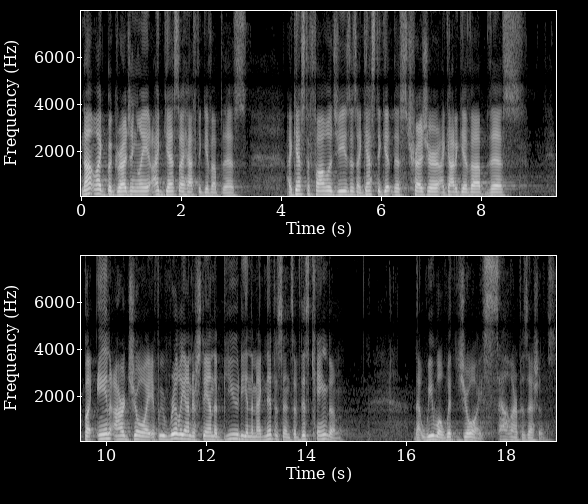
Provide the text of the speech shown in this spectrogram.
Not like begrudgingly, I guess I have to give up this. I guess to follow Jesus, I guess to get this treasure, I got to give up this. But in our joy, if we really understand the beauty and the magnificence of this kingdom, that we will with joy sell our possessions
